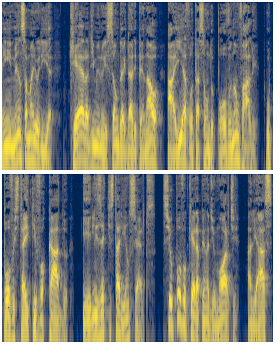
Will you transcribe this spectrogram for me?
em imensa maioria, quer a diminuição da idade penal, aí a votação do povo não vale. O povo está equivocado, eles é que estariam certos. Se o povo quer a pena de morte, aliás,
